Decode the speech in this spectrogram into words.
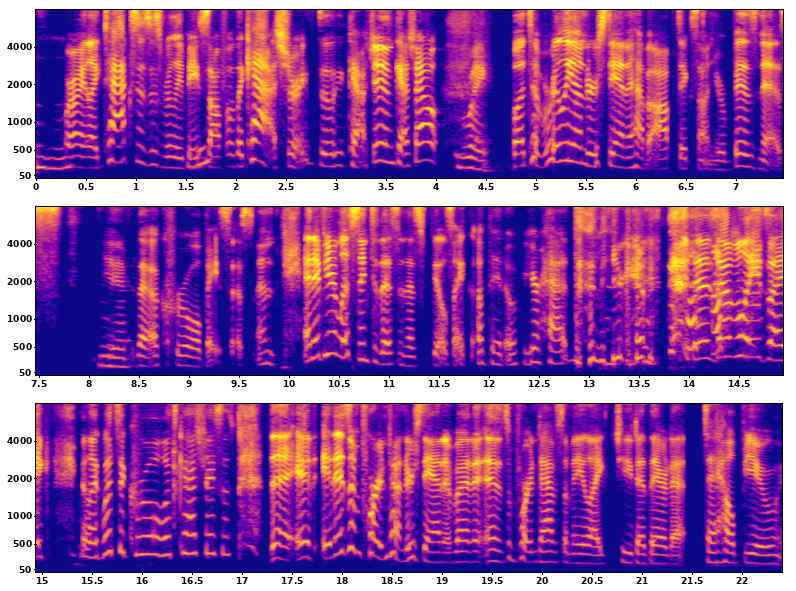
mm-hmm. right? Like taxes is really based mm-hmm. off of the cash, right? The cash in, cash out, right? But to really understand and have optics on your business, yeah. the accrual basis. And and if you're listening to this and this feels like a bit over your head, then you can then definitely it's like you're like, what's accrual? What's cash basis? The it, it is important to understand it, but it's important to have somebody like Gita there to to help you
